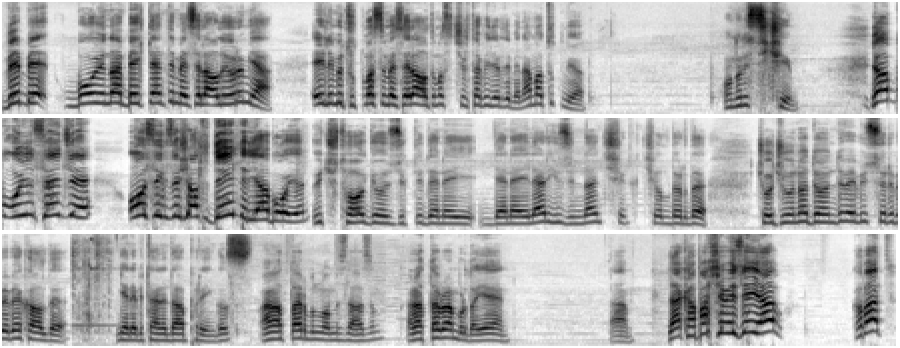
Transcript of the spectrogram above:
Ve be- bu oyundan beklenti mesela alıyorum ya. Elimi tutması mesela altıma sıçırtabilirdi beni ama tutmuyor. Onları sikeyim. Ya bu oyun sence 18 yaş altı değildir ya bu oyun. 3 to gözlüklü deney, deneyler yüzünden çık çıldırdı. Çocuğuna döndü ve bir sürü bebek aldı. Yine bir tane daha Pringles. Anahtar bulmamız lazım. Anahtar var burada yeğen. Tamam. Ya kapat şu ya. Kapat.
